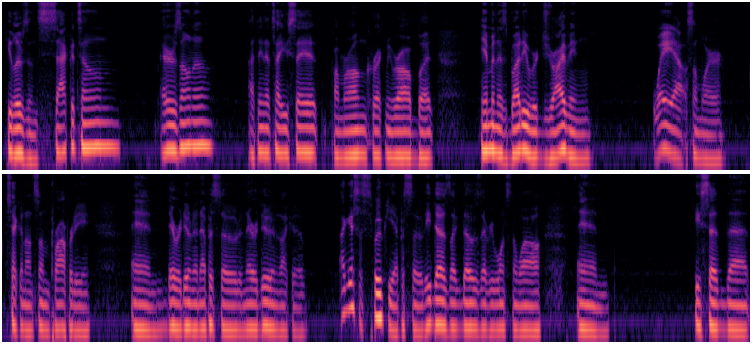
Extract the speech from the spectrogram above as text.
he lives in Sacaton, Arizona. I think that's how you say it. If I'm wrong, correct me, Rob. But him and his buddy were driving way out somewhere, checking on some property, and they were doing an episode, and they were doing like a, I guess a spooky episode. He does like those every once in a while, and he said that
